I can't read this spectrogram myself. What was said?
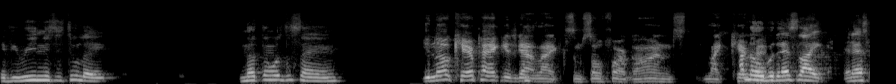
If you're reading this, it's too late. Nothing was the same. You know, Care Package got like some so far gone, like Care I know, Package. but that's like, and that's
